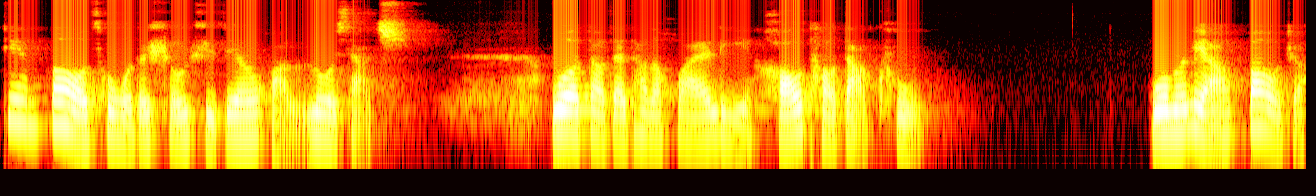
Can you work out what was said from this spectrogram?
电报从我的手指间滑落下去，我倒在他的怀里嚎啕大哭，我们俩抱着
